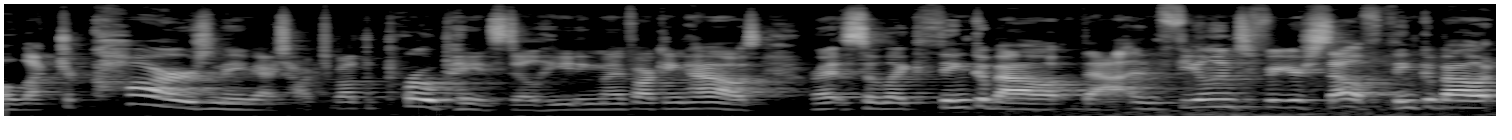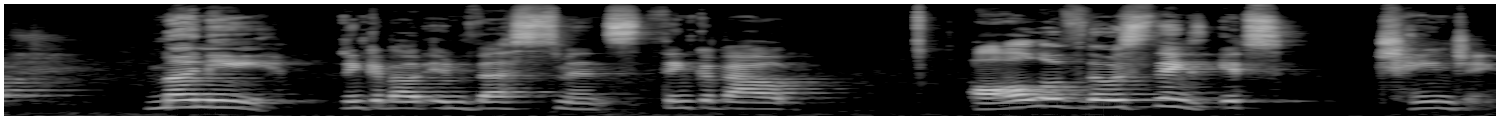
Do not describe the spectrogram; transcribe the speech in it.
Electric cars, maybe. I talked about the propane still heating my fucking house, right? So like think about that and feel into for yourself. Think about money. Think about investments. Think about all of those things. It's changing.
